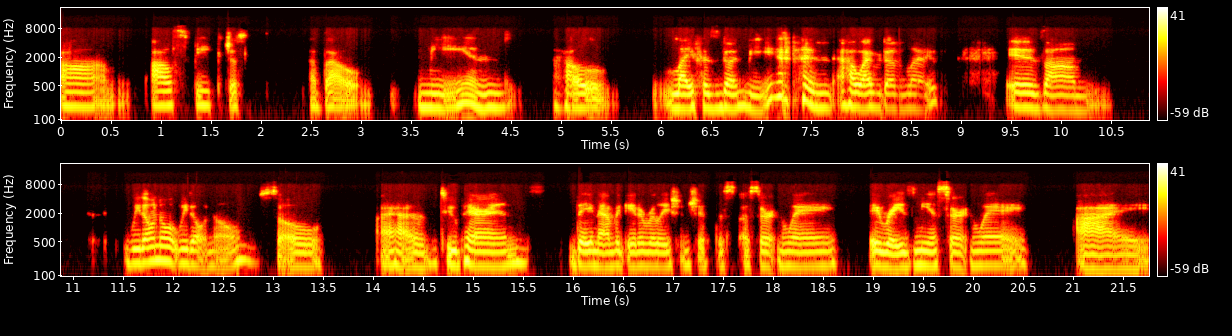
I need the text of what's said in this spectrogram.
um I'll speak just about me and how life has done me and how I've done life is um we don't know what we don't know. So I have two parents. They navigate a relationship this, a certain way. They raise me a certain way. I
